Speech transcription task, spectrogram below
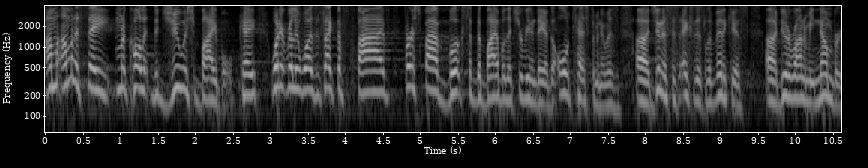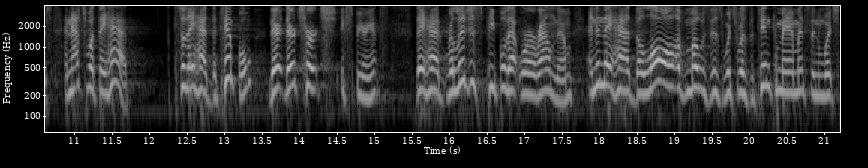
I'm, I'm gonna say, I'm gonna call it the Jewish Bible, okay? What it really was, it's like the five, first five books of the Bible that you're reading today, the Old Testament. It was uh, Genesis, Exodus, Leviticus, uh, Deuteronomy, Numbers. And that's what they had. So they had the temple, their, their church experience. They had religious people that were around them. And then they had the law of Moses, which was the Ten Commandments, in which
